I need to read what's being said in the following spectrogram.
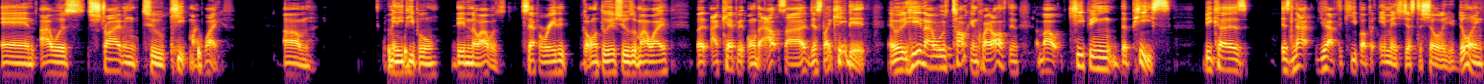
and I was striving to keep my wife. Um, many people didn't know I was separated, going through issues with my wife, but I kept it on the outside just like he did. And he and I were talking quite often about keeping the peace because it's not you have to keep up an image just to show that you're doing.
